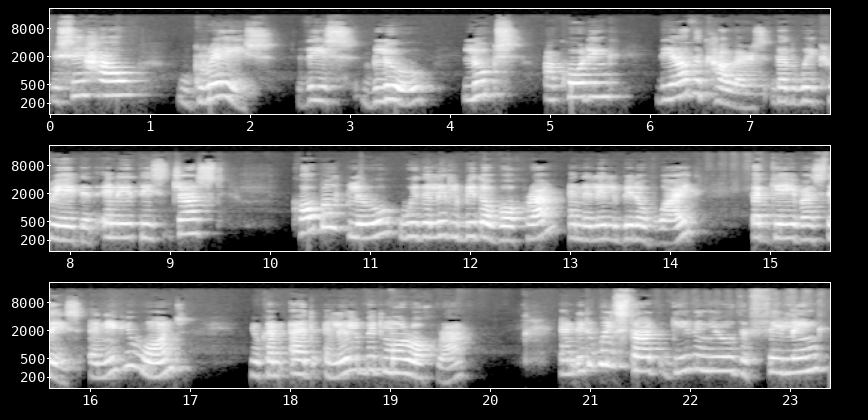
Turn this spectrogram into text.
You see how grayish this blue looks according the other colors that we created and it is just cobalt blue with a little bit of ochra and a little bit of white that gave us this. And if you want you can add a little bit more ochra and it will start giving you the feeling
